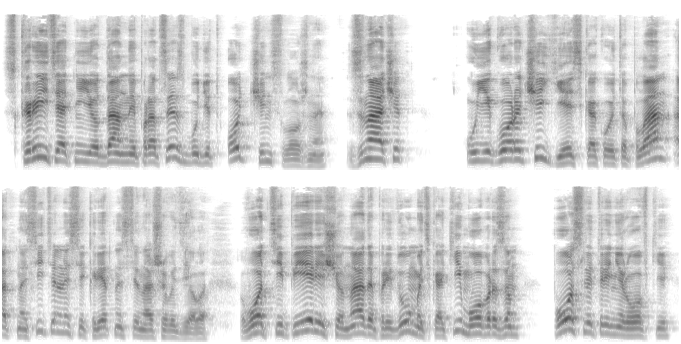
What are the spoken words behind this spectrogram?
Скрыть от нее данный процесс будет очень сложно. Значит, у Егорыча есть какой-то план относительно секретности нашего дела. Вот теперь еще надо придумать, каким образом после тренировки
